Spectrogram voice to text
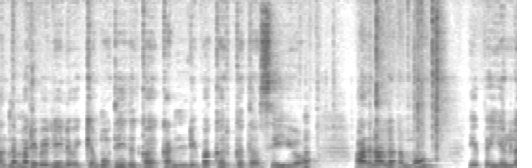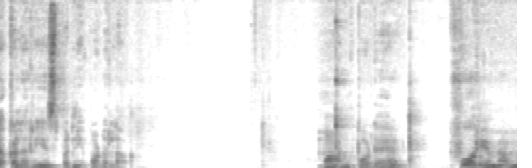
அந்த மாதிரி வெளியில் வைக்கும் போது இது க கண்டிப்பாக கற்கத்தான் செய்யும். அதனால் நம்ம இப்போ எல்லோ கலர் யூஸ் பண்ணி போடலாம். மான் போட four mm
